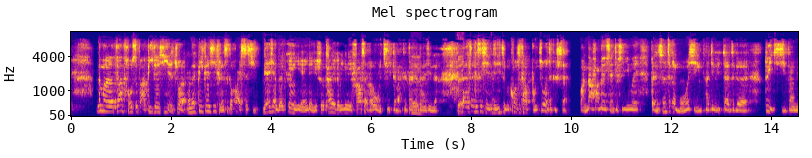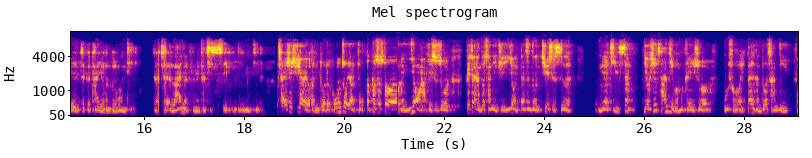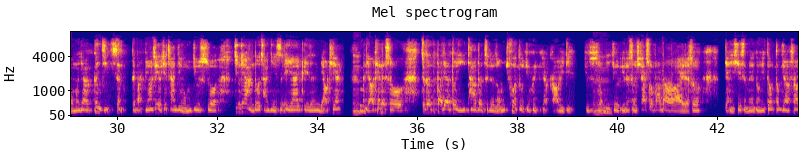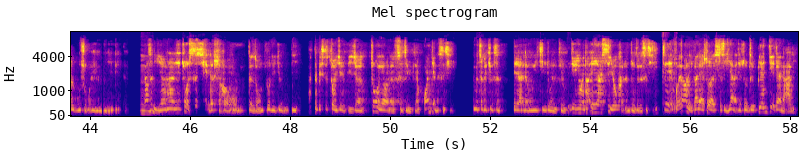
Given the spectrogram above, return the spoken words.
那么他同时把 B 跟 C 也做了，那么 B 跟 C 可能是个坏事情。联想的更远一点，就是说他有可能给你发射核武器，对吧？这大家担心的。但这个事情你怎么控制他不做这个事儿？往那方面想，就是因为本身这个模型它就在这个对齐方面，这个它有很多问题。在 alignment 方面，它其实是有很多问题的，才是需要有很多的工作要做，而不是说不能用哈，就是说可以在很多场景可以用，但是呢，确实是。我们要谨慎，有些场景我们可以说无所谓，但是很多场景我们要更谨慎，对吧？比方说有些场景，我们就是说，今天很多场景是 AI 陪人聊天，那么聊天的时候，这个大家对于它的这个容错度就会比较高一点，就是说你就有的时候瞎说八道啊，有的时候讲一些什么样的东西都都比较稍微无所谓那么一点，但是你让他去做事情的时候，我们的容错率就很低，特别是做一些比较重要的事情、比较关键的事情。那么这个就是 AI 的危机论，就就因为它 AI 是有可能做这个事情。这也回到你刚才说的是一样的，就是说这个边界在哪里？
